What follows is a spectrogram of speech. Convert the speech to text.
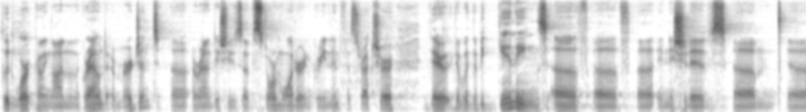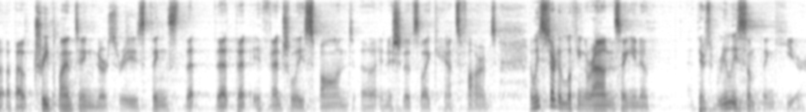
good work going on on the ground, emergent, uh, around issues of stormwater and green infrastructure. There, there were the beginnings of, of uh, initiatives um, uh, about tree planting, nurseries, things that, that, that eventually spawned initiatives like Hantz Farms. And we started looking around and saying, you know, there's really something here.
